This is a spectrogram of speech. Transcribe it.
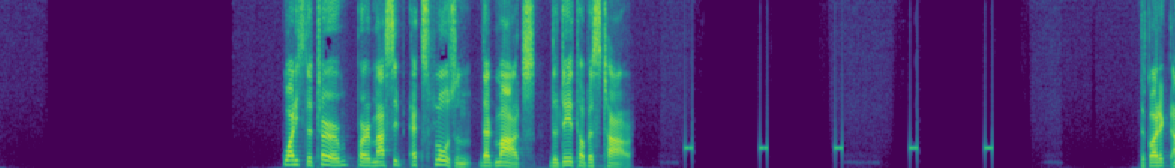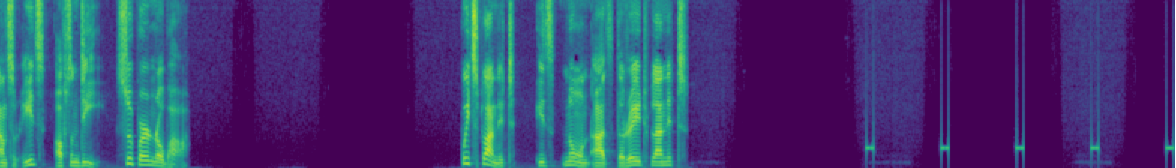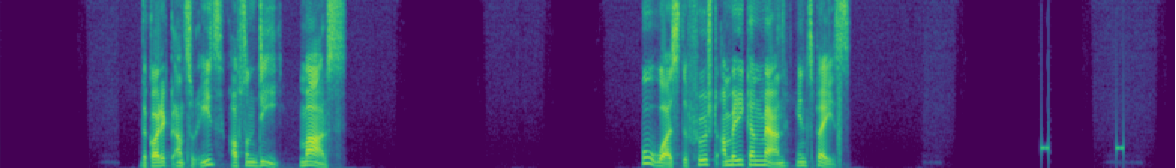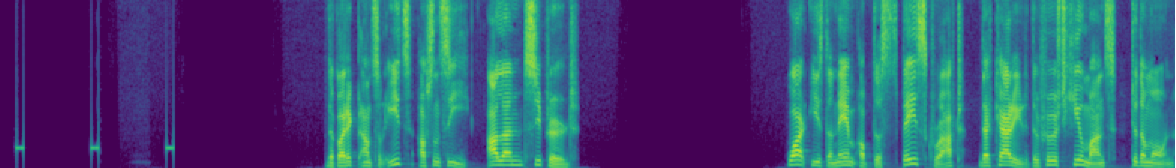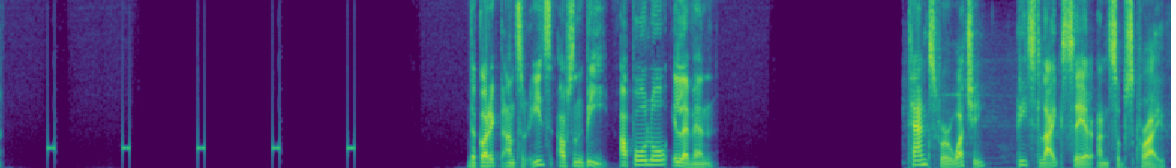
What is the term for massive explosion that marks the death of a star. The correct answer is option D, supernova. Which planet is known as the red planet? The correct answer is option D, Mars. Who was the first American man in space. The correct answer is option C, Alan Shepard. What is the name of the spacecraft that carried the first humans to the moon? The correct answer is option B, Apollo 11. Thanks for watching. Please like, share and subscribe.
